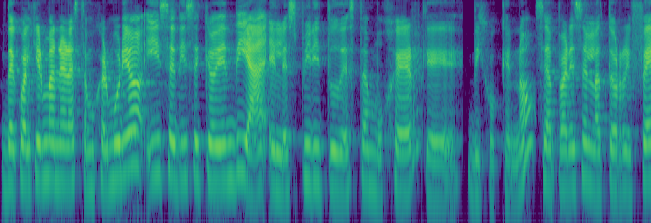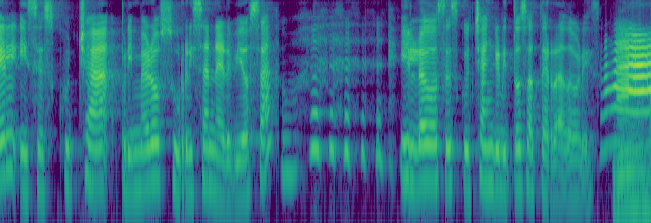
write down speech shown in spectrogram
de cualquier manera esta mujer murió y se dice que hoy en día el espíritu de esta mujer, que dijo que no, se aparece en la Torre Eiffel y se escucha primero su risa nerviosa y luego se escuchan gritos aterradores. Mm,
